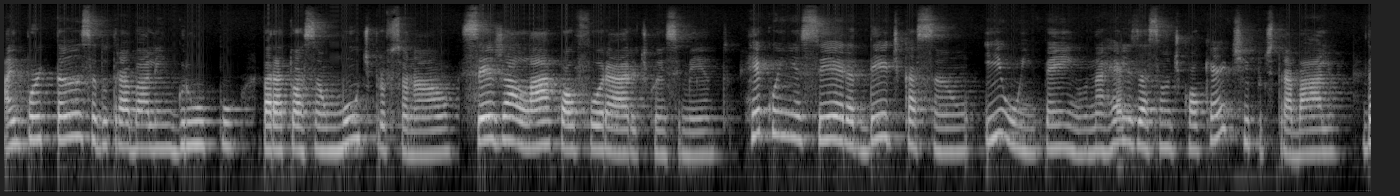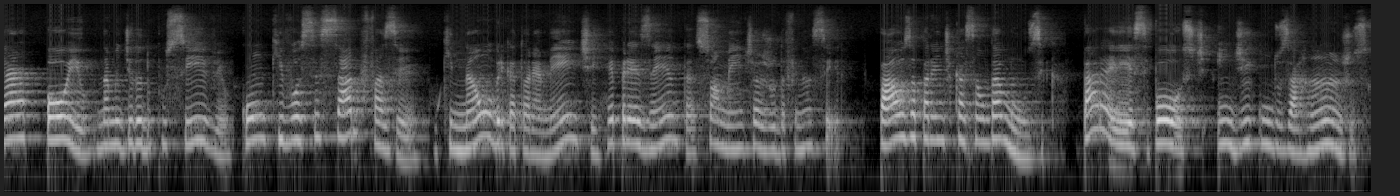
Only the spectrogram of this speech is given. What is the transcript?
a importância do trabalho em grupo para atuação multiprofissional, seja lá qual for a área de conhecimento, reconhecer a dedicação e o empenho na realização de qualquer tipo de trabalho, dar apoio na medida do possível com o que você sabe fazer, o que não obrigatoriamente representa somente ajuda financeira. Pausa para a indicação da música. Para esse post, indico um dos arranjos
